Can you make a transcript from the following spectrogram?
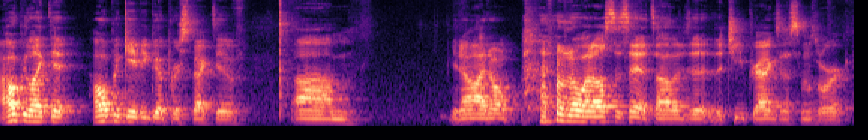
I hope you liked it. I hope it gave you good perspective. Um, you know, I don't, I don't know what else to say. It's how the, the cheap drag systems work.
